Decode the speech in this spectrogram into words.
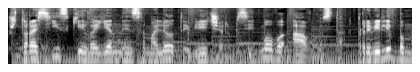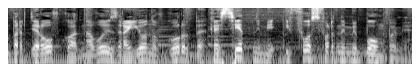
что российские военные самолеты вечером 7 августа провели бомбардировку одного из районов города кассетными и фосфорными бомбами,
